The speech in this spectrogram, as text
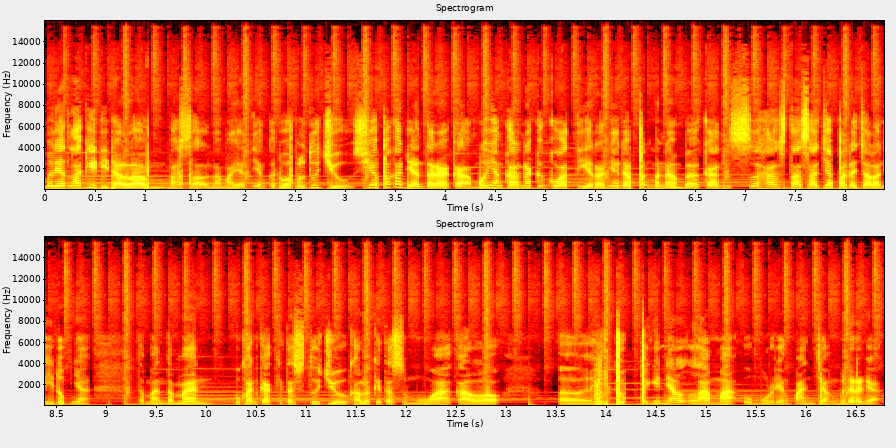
melihat lagi di dalam pasal 6 ayat yang ke-27 Siapakah di antara kamu yang karena kekhawatirannya dapat menambahkan sehasta saja pada jalan hidupnya Teman-teman, bukankah kita setuju kalau kita semua kalau uh, hidup pengennya lama umur yang panjang Bener nggak?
